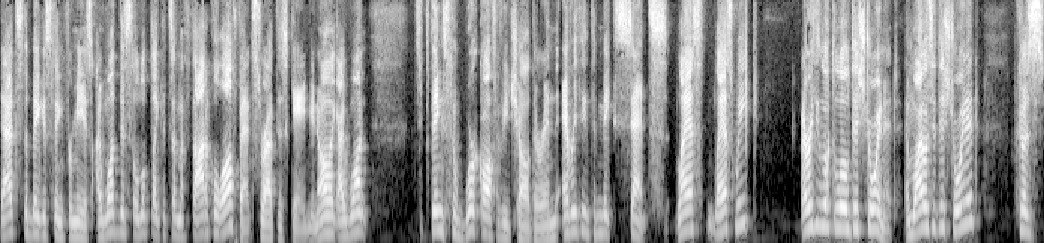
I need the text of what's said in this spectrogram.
That's the biggest thing for me is I want this to look like it's a methodical offense throughout this game. You know, like I want things to work off of each other and everything to make sense. Last last week, everything looked a little disjointed. And why was it disjointed? Because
